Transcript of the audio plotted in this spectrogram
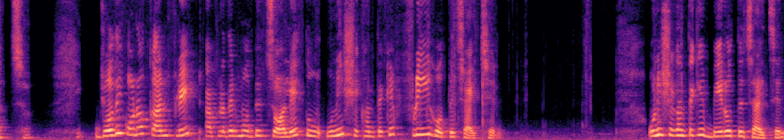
আচ্ছা যদি কোনো কনফ্লিক্ট আপনাদের মধ্যে চলে, তো উনি সেখান থেকে ফ্রি হতে চাইছেন। উনি সেখান থেকে বেরোতে চাইছেন।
